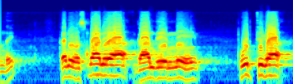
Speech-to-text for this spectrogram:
ఉంది. కానీ ఉస్మానియా గాంధీని పూర్తిగా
